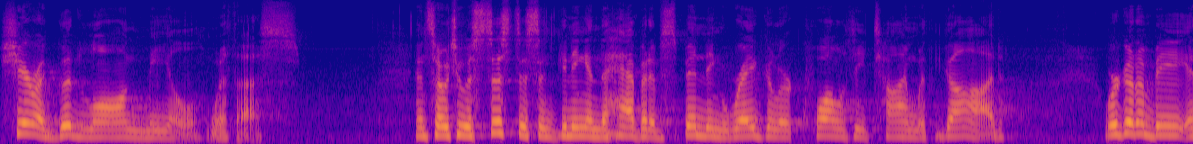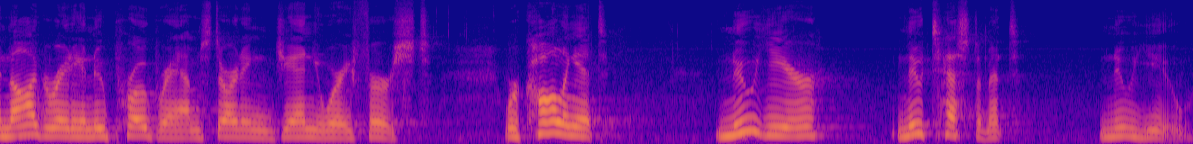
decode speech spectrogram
share a good long meal with us. And so, to assist us in getting in the habit of spending regular quality time with God, we're going to be inaugurating a new program starting January 1st. We're calling it New Year, New Testament, New You.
